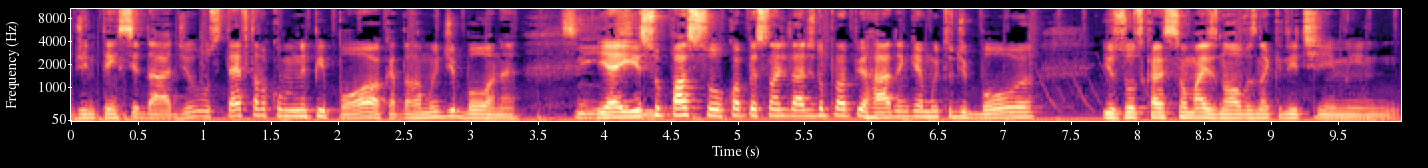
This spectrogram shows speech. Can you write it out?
de intensidade. O Steph tava comendo pipoca, tava muito de boa, né? Sim, e aí sim. isso passou com a personalidade do próprio Harden, que é muito de boa. E os outros caras são mais novos naquele time.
